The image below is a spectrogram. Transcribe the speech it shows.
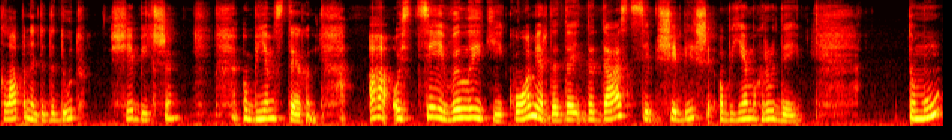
клапани додадуть ще більше об'єм стегон. А ось цей великий комір додасть ще більше об'єм грудей. Тому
